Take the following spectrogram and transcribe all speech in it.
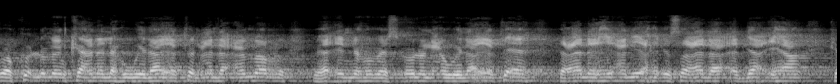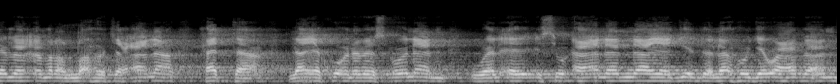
وكل من كان له ولاية على أمر فإنه مسؤول عن ولايته فعليه أن يحرص على أدائها كما أمر الله تعالى حتى لا يكون مسؤولا سؤالا لا يجد له جوابا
